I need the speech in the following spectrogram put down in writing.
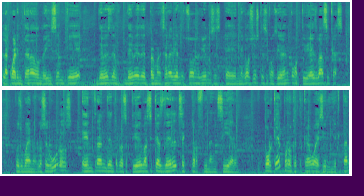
la cuarentena donde dicen que debes de, debe de permanecer abiertos todos aquellos eh, negocios que se consideren como actividades básicas. Pues bueno, los seguros entran dentro de las actividades básicas del sector financiero. ¿Por qué? Por lo que te acabo de decir, inyectan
